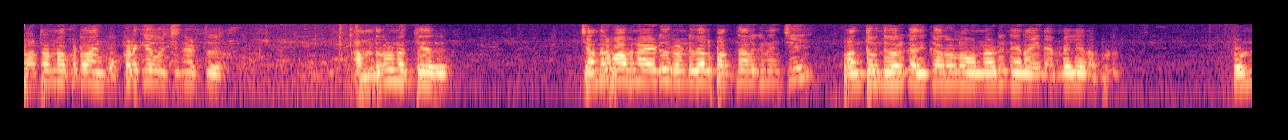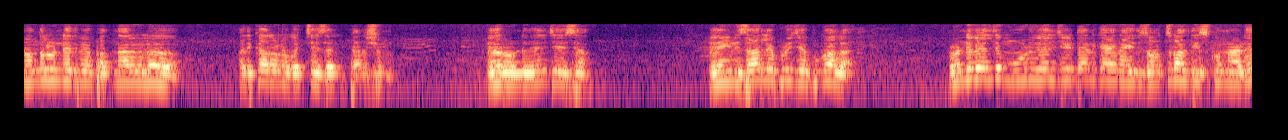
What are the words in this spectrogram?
బటన్ నొక్కడం ఆయనకు ఒక్కడికే వచ్చినట్టు అందరూ నొక్కారు. చంద్రబాబు నాయుడు రెండు వేల పద్నాలుగు నుంచి పంతొమ్మిది వరకు అధికారంలో ఉన్నాడు నేను ఆయన ఎమ్మెల్యేనప్పుడు. రెండు వందలు ఉండేది మేము పద్నాలుగులో అధికారంలోకి వచ్చేసరికి పెన్షన్. మేము రెండు వేలు చేసాం మేము ఇన్నిసార్లు ఎప్పుడు చెప్పుకోవాలా? రెండు వేలది మూడు వేలు చేయడానికి ఆయన ఐదు సంవత్సరాలు తీసుకున్నాడు.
